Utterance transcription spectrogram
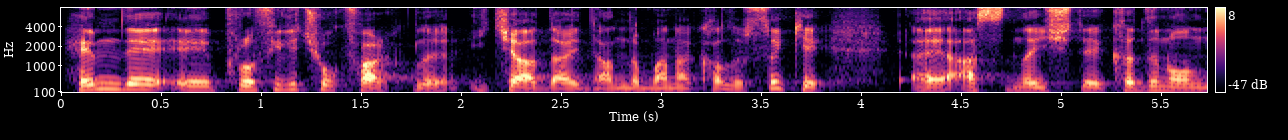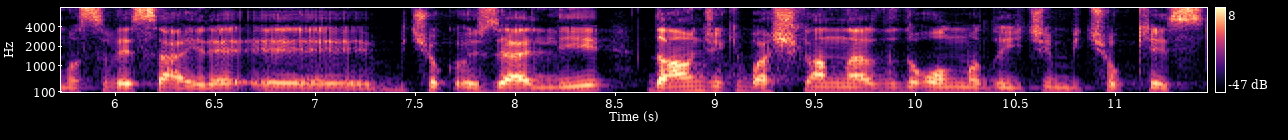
hem de e, profili çok farklı iki adaydan da bana kalırsa ki e, aslında işte kadın olması vesaire e, birçok özelliği daha önceki başkanlarda da olmadığı için birçok kez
